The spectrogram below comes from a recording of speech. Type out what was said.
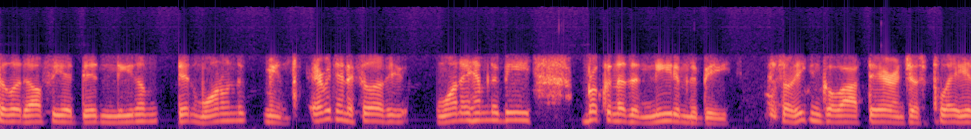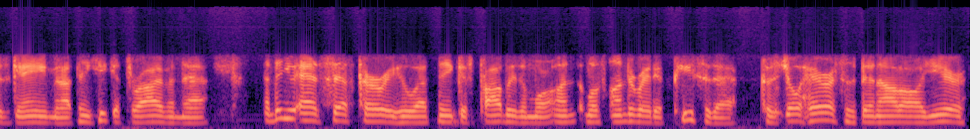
Philadelphia didn't need him, didn't want him to. I mean, everything that Philadelphia wanted him to be, Brooklyn doesn't need him to be. So he can go out there and just play his game, and I think he could thrive in that. And then you add Seth Curry, who I think is probably the more un, most underrated piece of that, because Joe Harris has been out all year,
